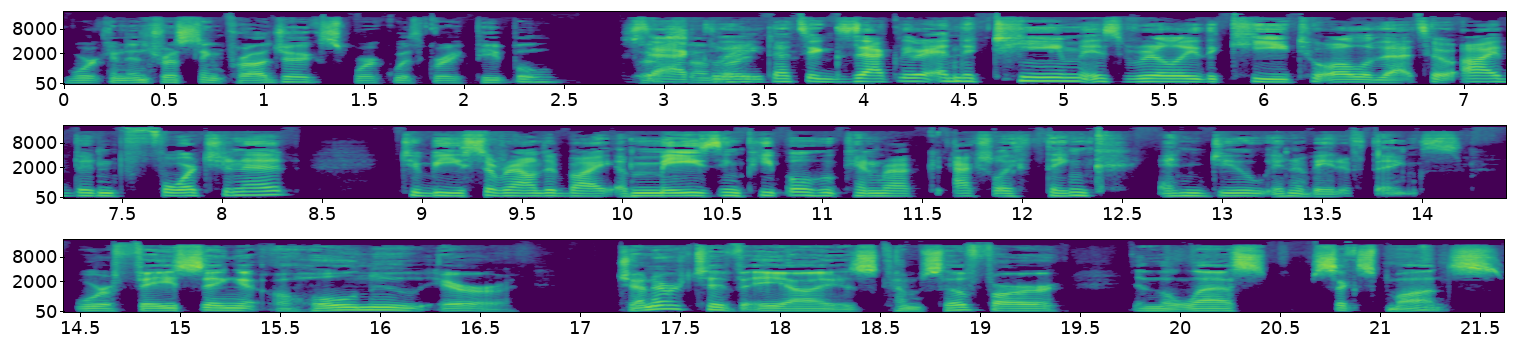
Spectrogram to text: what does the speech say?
work in interesting projects, work with great people. Does exactly. That right? That's exactly right. And the team is really the key to all of that. So I've been fortunate to be surrounded by amazing people who can rec- actually think and do innovative things we're facing a whole new era. Generative AI has come so far in the last six months,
